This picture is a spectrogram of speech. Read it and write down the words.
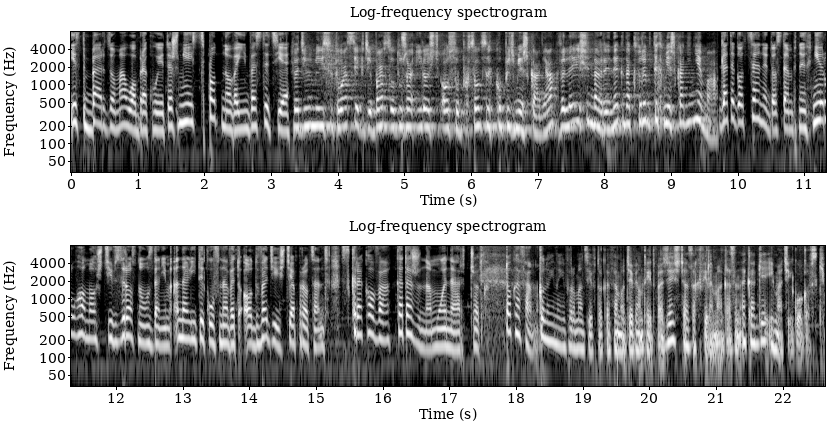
jest bardzo mało, brakuje też miejsc pod nowe inwestycje. Będziemy mieli sytuację, gdzie bardzo duża ilość osób chcących kupić mieszkania wyleje się na rynek, na którym tych mieszkań nie ma. Dlatego ceny dostępnych nieruchomości wzrosną zdaniem analityków nawet o 20%. Z Krakowa Katarzyna Młynarczyk. TOK FM. Kolejne informacje w TOK FM o 9.20. Za chwilę magazyn EKG i Maciej Głogowski.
